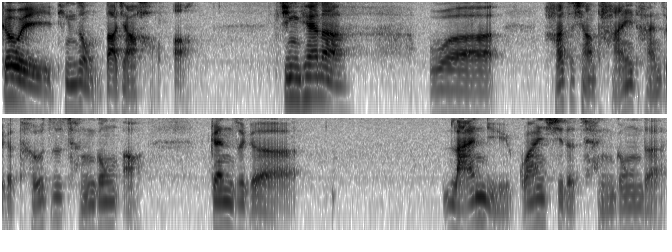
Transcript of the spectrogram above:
各位听众，大家好啊！今天呢，我还是想谈一谈这个投资成功啊，跟这个男女关系的成功的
